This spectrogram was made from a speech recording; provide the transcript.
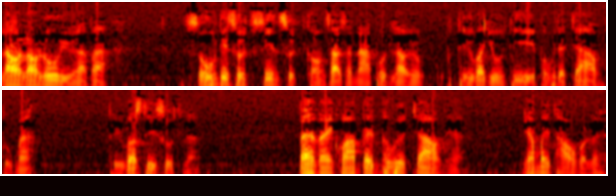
เราเรารู้อยู่แล้วว่า สูงที่สุดสิ้นสุดของศาสนาพุทธเราถือว่าอยู่ที่พระพุทธเจ้าถูกไหมถือว่าที่สุดแล้ว แต่ในความเป็นพระพุทธเจ้าเนี่ย ยังไม่เท่ากันเลย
